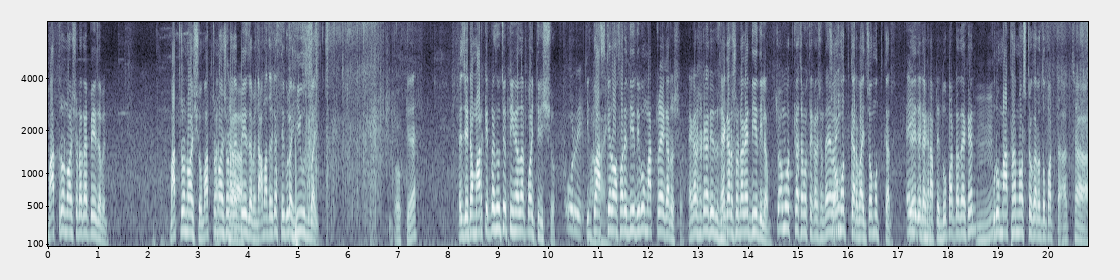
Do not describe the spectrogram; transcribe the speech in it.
মাত্র নয়শো টাকায় পেয়ে যাবেন। মাত্র নয়শো মাত্র নয়শো আচ্ছা। টাকায় পেয়ে যাবেন। আমাদের কাছে এগুলো হিউজ ভাই। ওকে। এই যেটা মার্কেট প্রাইস হচ্ছে তিন হাজার পঁয়ত্রিশশো। ওরে কিন্তু আজকের অফারে দিয়ে দিব মাত্র এগারোশো। এগারোশো টাকা দিয়ে দিয়েছেন? এগারোশো টাকায় দিয়ে দিলাম। চমৎকার চমৎকার কালেকশন তাই না ভাই? চমৎকার ভাই চমৎকার। এই যে দেখেন। আপনি দোপাট্টা দেখেন পুরো মাথা নষ্ট করা দোপাট্টা। আচ্ছা।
